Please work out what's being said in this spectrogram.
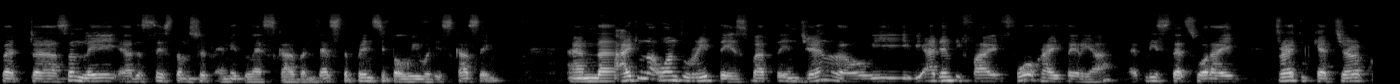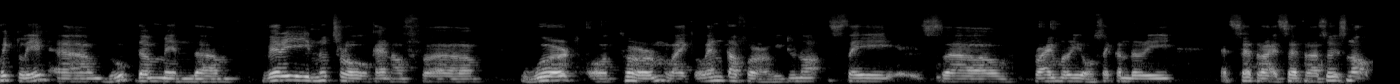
But uh, suddenly uh, the system should emit less carbon. That's the principle we were discussing. And uh, I do not want to read this, but in general, we, we identified four criteria. At least that's what I try to capture quickly, um, group them in um, very neutral kind of uh, word or term like land cover. We do not say it's uh, primary or secondary etc., etc. So it's not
